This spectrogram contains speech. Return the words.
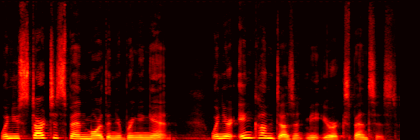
when you start to spend more than you're bringing in, when your income doesn't meet your expenses?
